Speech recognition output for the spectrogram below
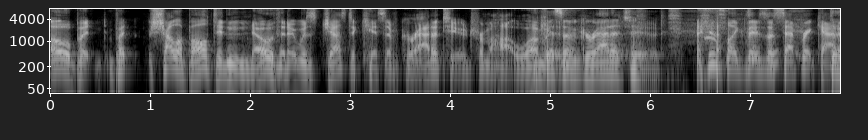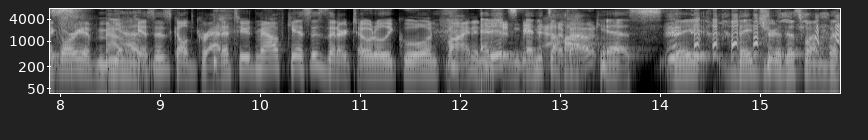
Oh, but but Shalla-Bal didn't know that it was just a kiss of gratitude from a hot woman. Kiss of gratitude. It's like there's a separate category of mouth yeah. kisses called gratitude mouth kisses that are totally cool and fine and, and you shouldn't be and mad it's a about. hot kiss. They they drew this one with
